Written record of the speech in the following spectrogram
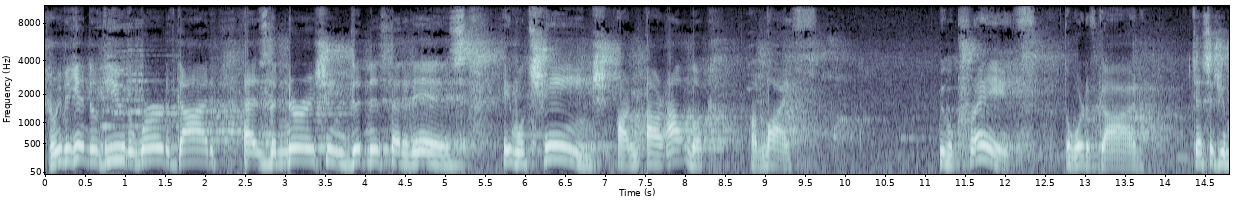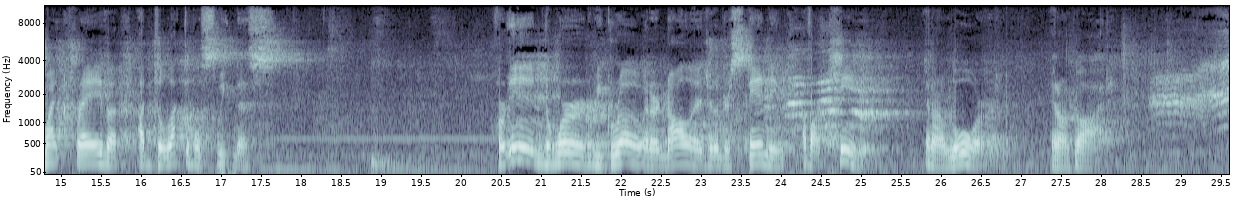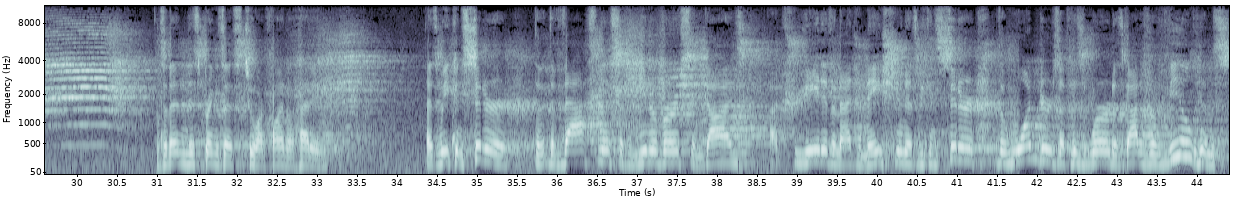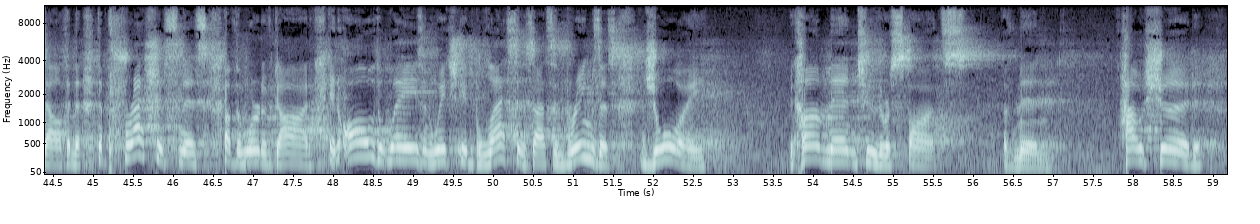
When we begin to view the Word of God as the nourishing goodness that it is, it will change our, our outlook on life. We will crave the Word of God just as you might crave a, a delectable sweetness. For in the Word we grow in our knowledge and understanding of our King and our Lord and our God. And so then this brings us to our final heading. As we consider the, the vastness of the universe and God's uh, creative imagination, as we consider the wonders of His Word, as God has revealed Himself, and the, the preciousness of the Word of God, and all the ways in which it blesses us and brings us joy We come then to the response of men. How should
